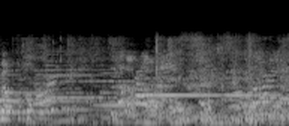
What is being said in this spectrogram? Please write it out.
bag. Short. Sugar brown. Sorry.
